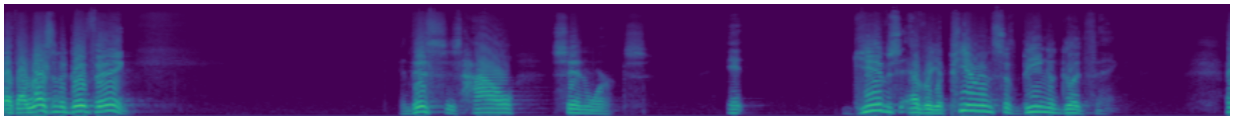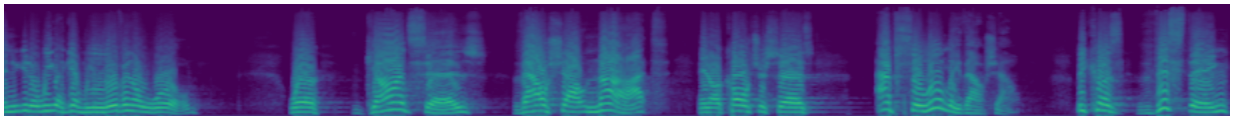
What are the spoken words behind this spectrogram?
But that wasn't a good thing. And this is how sin works it gives every appearance of being a good thing. And, you know, we, again, we live in a world where God says, thou shalt not, and our culture says, absolutely thou shalt. Because this thing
